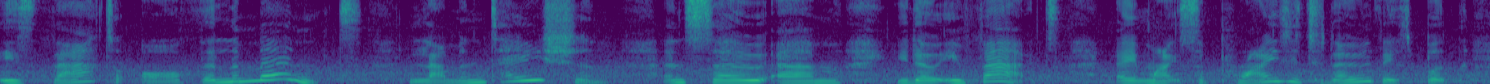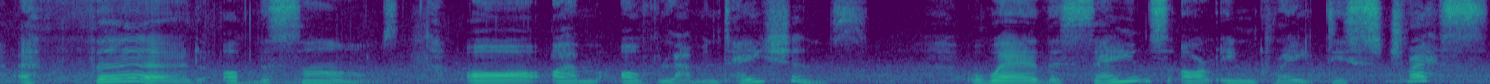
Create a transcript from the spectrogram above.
is that of the lament, lamentation. And so, um, you know, in fact, it might surprise you to know this, but a third of the Psalms are um, of lamentations where the saints are in great distress.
